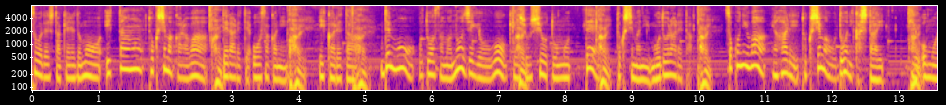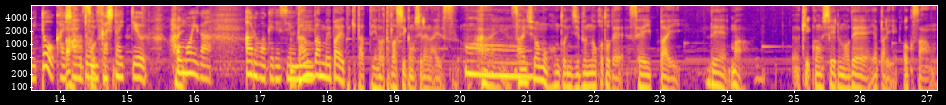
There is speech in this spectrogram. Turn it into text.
そうでしたけれども、はい、一旦徳島からは出られて大阪に行かれた、はい、でもお父様の事業を継承しようと思って徳島に戻られた、そこにはやはり徳島をどうにかしたいっていう思いと会社をどうにかしたいっていう思いがあるわけですよね、だんだん芽生えてきたっていうのが正しいかもしれないです、はい、最初はもう本当に自分のことで精一杯でまあ結婚しているのでやっぱり奥さん、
